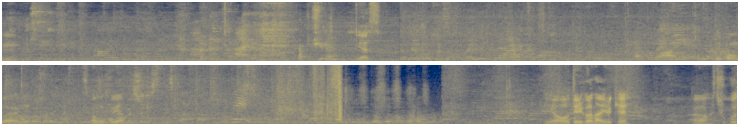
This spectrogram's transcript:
음. Cappuccino? Yes. 근데 뭔가 여기 성수야? 이게 어딜 가나 이렇게 어, 축구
